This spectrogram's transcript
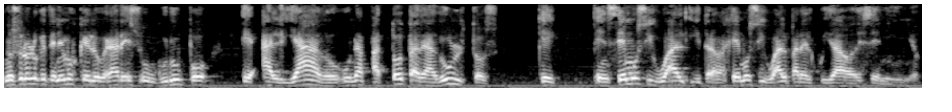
nosotros lo que tenemos que lograr es un grupo eh, aliado, una patota de adultos que pensemos igual y trabajemos igual para el cuidado de ese niño.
